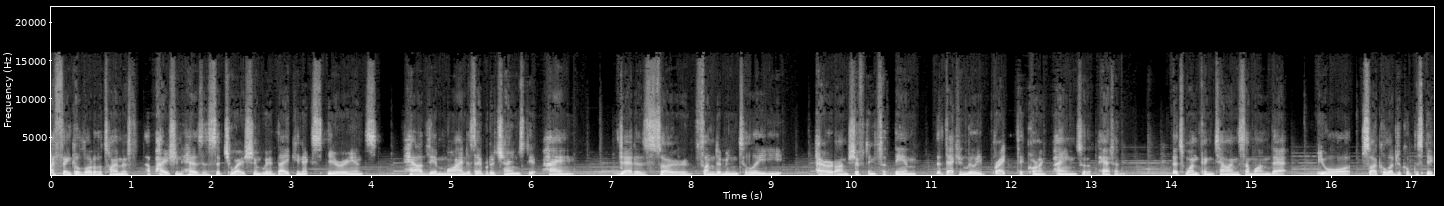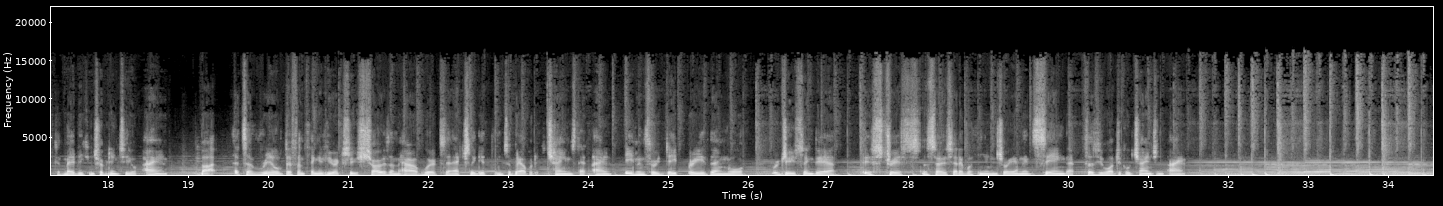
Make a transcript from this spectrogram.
I think a lot of the time, if a patient has a situation where they can experience how their mind is able to change their pain, that is so fundamentally paradigm shifting for them that that can really break the chronic pain sort of pattern. It's one thing telling someone that your psychological perspective may be contributing to your pain, but it's a real different thing if you actually show them how it works and actually get them to be able to change that pain, even through deep breathing or reducing their, their stress associated with the injury and then seeing that physiological change in pain.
